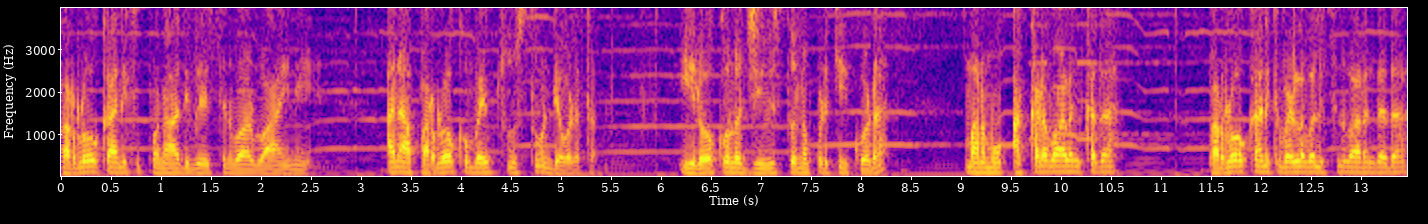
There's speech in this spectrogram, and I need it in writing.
పరలోకానికి పునాది వేసినవాడు ఆయనే అని ఆ పరలోకం వైపు చూస్తూ ఉండేవాడట. ఈ లోకంలో జీవిస్తున్నప్పటికీ కూడా మనము అక్కడ వాళ్ళం కదా పరలోకానికి వెళ్ళవలసిన వారం కదా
